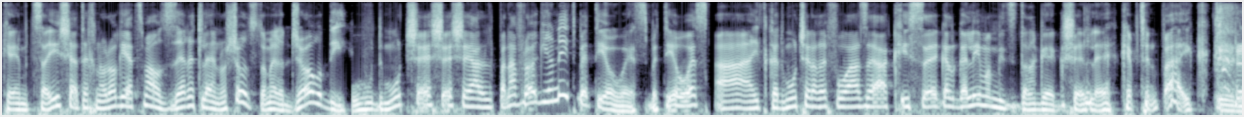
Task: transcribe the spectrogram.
כאמצעי שהטכנולוגיה עצמה עוזרת לאנושות, זאת אומרת ג'ורדי הוא דמות ש, ש, שעל פניו לא הגיונית ב-TOS, ב-TOS ההתקדמות של הרפואה זה הכיסא גלגלים המזדרגג של uh, קפטן פייק, כאילו,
